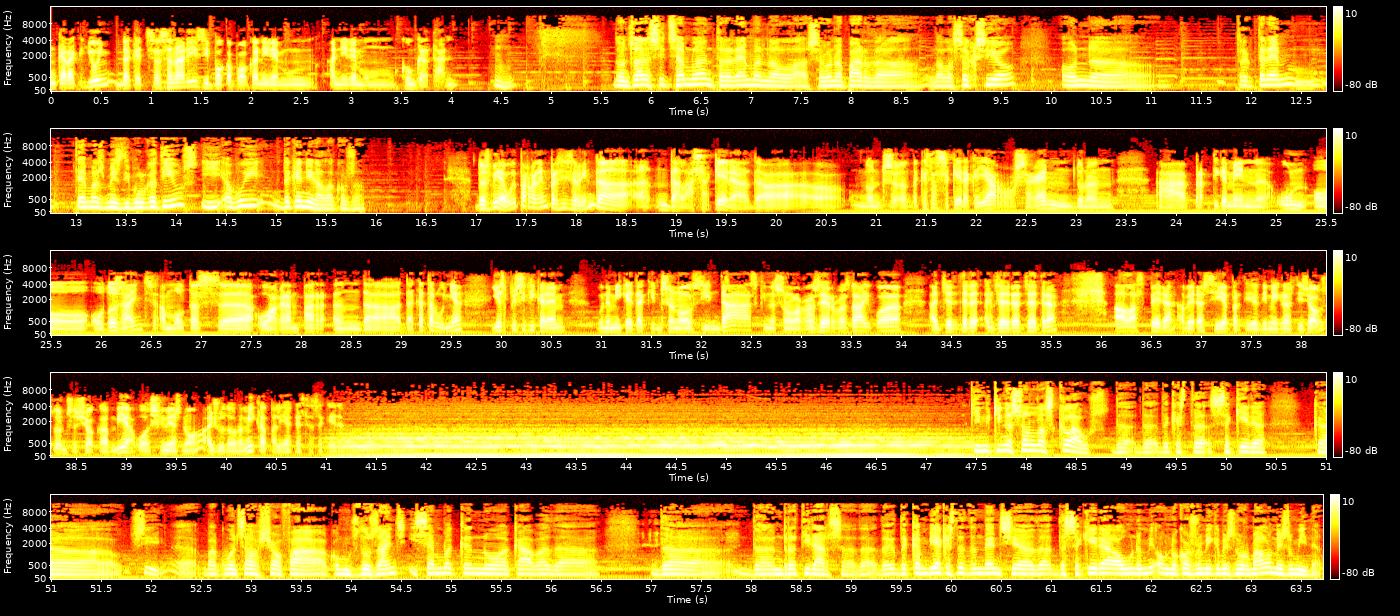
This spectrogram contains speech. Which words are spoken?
encara lluny d'aquests escenaris i a poc a poc anirem, anirem concretant. Uh -huh. Doncs ara, si et sembla, entrarem en la segona part de, de la secció on eh, tractarem temes més divulgatius i avui de què anirà la cosa? Doncs mira, avui parlarem precisament de, de la sequera, de, doncs, d'aquesta sequera que ja arrosseguem durant eh, pràcticament un o, o dos anys a moltes eh, o a gran part de, de Catalunya i especificarem una miqueta quins són els llindars, quines són les reserves d'aigua, etc etc etc. a l'espera, a veure si a partir de dimecres dijous doncs això canvia, o si més no, ajuda una mica a pal·liar aquesta sequera. Quin, quines són les claus de- de- d'aquesta sequera que sí, eh, va començar això fa com uns dos anys i sembla que no acaba de d'enretirar-se, de, de, de, de canviar aquesta tendència de, de sequera a una, a una cosa una mica més normal o més humida.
